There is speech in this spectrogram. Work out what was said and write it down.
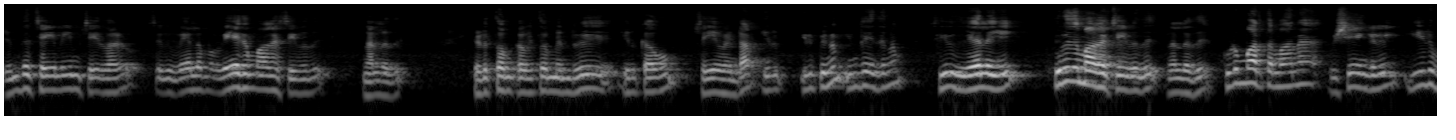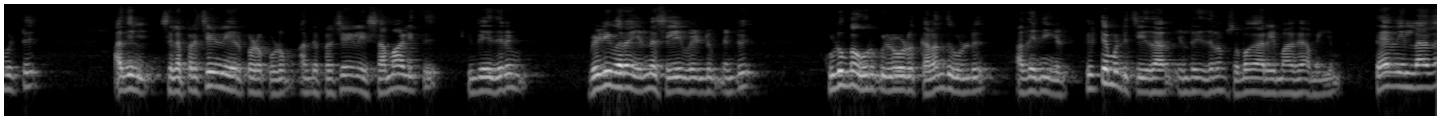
எந்த செயலையும் செய்தாலும் சிறு வேல வேகமாக செய்வது நல்லது. எடுத்தோம் கவித்தோம் என்று இருக்கவும் செய்ய வேண்டாம். இரு இருப்பினும் இன்றைய தினம் சிறிது வேலையை துரிதமாக செய்வது நல்லது. குடும்பார்த்தமான விஷயங்களில் ஈடுபட்டு அதில் சில பிரச்சனைகள் ஏற்படக்கூடும். அந்த பிரச்சனைகளை சமாளித்து இன்றைய தினம் வெளிவர என்ன செய்ய வேண்டும் என்று குடும்ப உறுப்பினரோடு கலந்து கொண்டு அதை நீங்கள் திட்டமிட்டு செய்தால் இன்றைய தினம் சுபகாரியமாக அமையும். தேவையில்லாத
